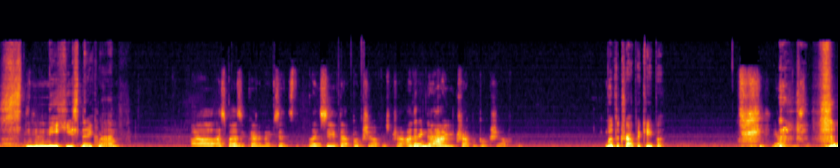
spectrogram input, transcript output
Sneaky snake man. Uh, I suppose it kind of makes sense. Let's see if that bookshelf is trapped. I don't even know how you trap a bookshelf. With the trapper keeper. But yeah, obviously.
